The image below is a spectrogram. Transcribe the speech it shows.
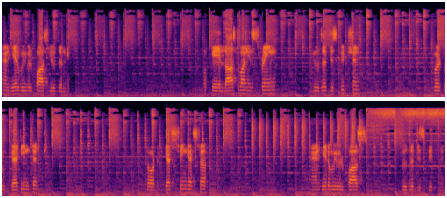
And here we will pass username. Okay last one is string user description equal to get intent dot get string extra. And here we will pass user description.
